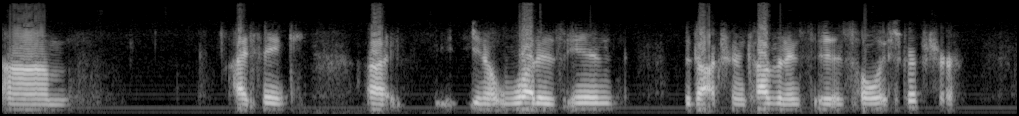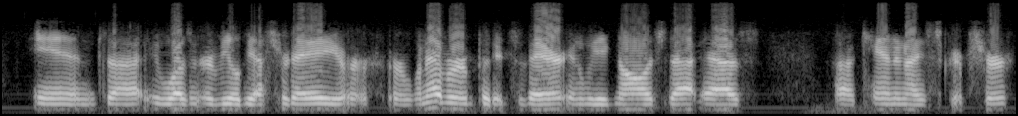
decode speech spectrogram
um, I think uh, you know what is in the Doctrine and Covenants is Holy Scripture, and uh, it wasn't revealed yesterday or, or whenever, but it's there, and we acknowledge that as uh, canonized scripture,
